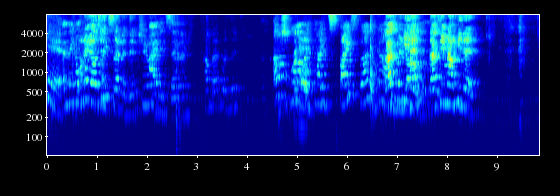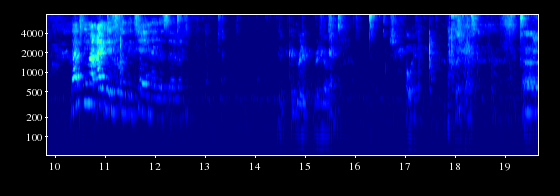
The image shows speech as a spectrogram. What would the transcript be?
Yeah, and they don't One of have y'all did seven, didn't you? I did seven. How bad was it? Oh Spread well, out. my, my spice bug gun. That's what he yum. did. That's the amount he did. That's the amount I did for the ten and the seven. Okay, ready? Ready to go again? Oh wait. Wait, wait. Uh,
